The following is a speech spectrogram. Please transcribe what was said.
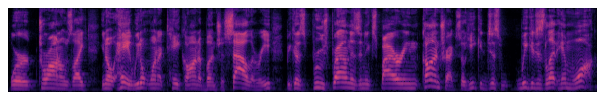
where Toronto's like, you know, hey, we don't want to take on a bunch of salary because Bruce Brown is an expiring contract. So he could just, we could just let him walk.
